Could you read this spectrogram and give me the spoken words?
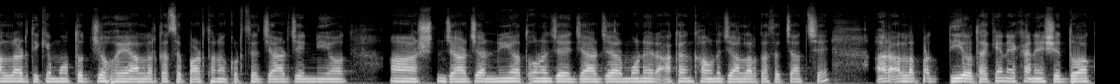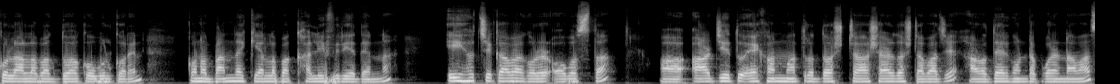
আল্লাহর দিকে মতজ্জ হয়ে আল্লাহর কাছে প্রার্থনা করছে, যার যে নিয়ত যার যার নিয়ত অনুযায়ী, যার যার মনের আকাঙ্ক্ষা অনুযায়ী আল্লাহর কাছে চাচ্ছে। আর আল্লাহ পাক দিয়েও থাকেন, এখানে এসে দোয়া করলে আল্লাহ পাক দোয়া কবুল করেন। কোনো বান্দাকে আল্লাহ পাক খালি ফিরিয়ে দেন না? এই হচ্ছে কাবাগরের অবস্থা। আর যেহেতু এখন মাত্র দশটা, সাড়ে দশটা বাজে, আরও দেড় ঘণ্টা পরে নামাজ,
